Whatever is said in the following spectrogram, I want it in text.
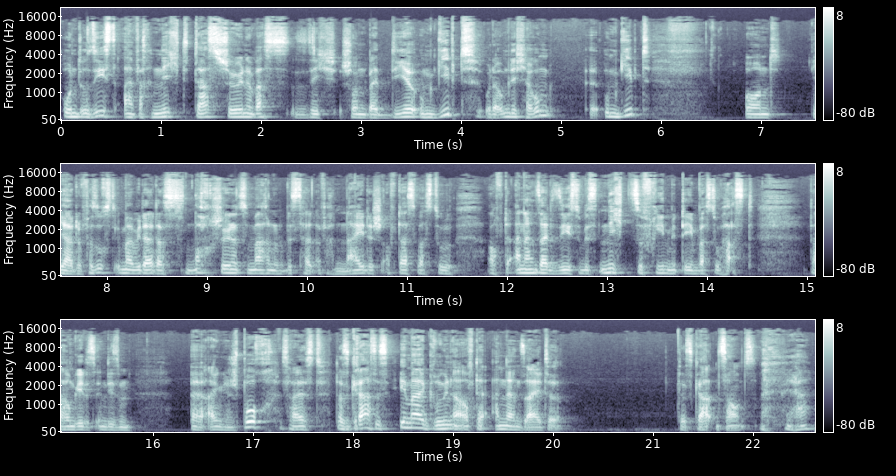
und du siehst einfach nicht das Schöne, was sich schon bei dir umgibt oder um dich herum äh, umgibt. Und ja, du versuchst immer wieder das noch schöner zu machen und du bist halt einfach neidisch auf das, was du auf der anderen Seite siehst. Du bist nicht zufrieden mit dem, was du hast. Darum geht es in diesem äh, eigenen Spruch. Das heißt, das Gras ist immer grüner auf der anderen Seite des Gartenzauns. ja.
